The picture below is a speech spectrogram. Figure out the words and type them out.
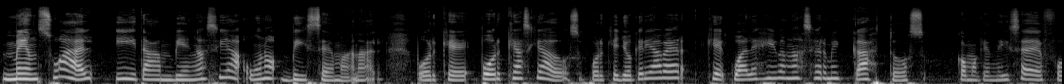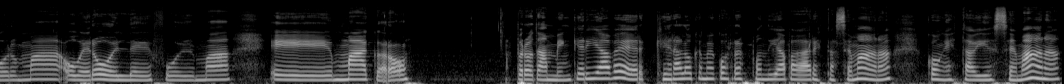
mensual y también hacía uno bisemanal. Porque, ¿Por qué hacía dos? Porque yo quería ver que, cuáles iban a ser mis gastos como quien dice, de forma overall, de forma eh, macro. Pero también quería ver qué era lo que me correspondía pagar esta semana con esta bisemana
